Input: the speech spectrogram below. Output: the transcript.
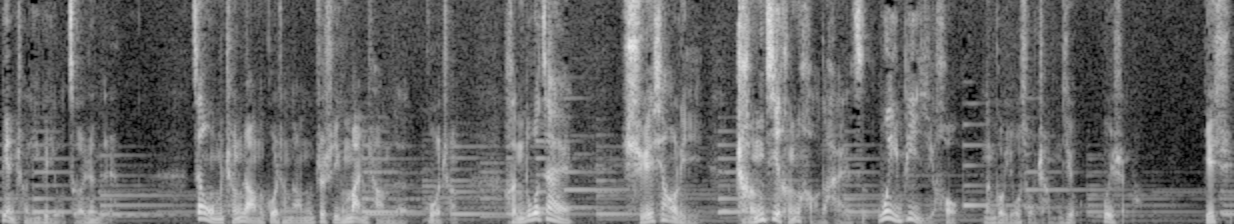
变成一个有责任的人。在我们成长的过程当中，这是一个漫长的过程，很多在学校里。”成绩很好的孩子未必以后能够有所成就，为什么？也许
